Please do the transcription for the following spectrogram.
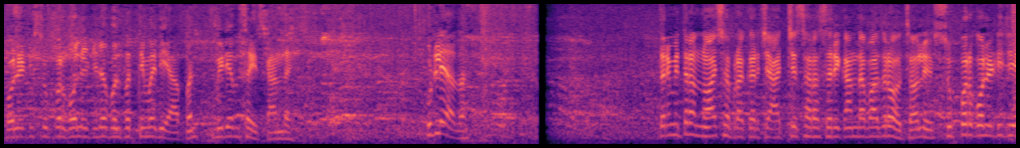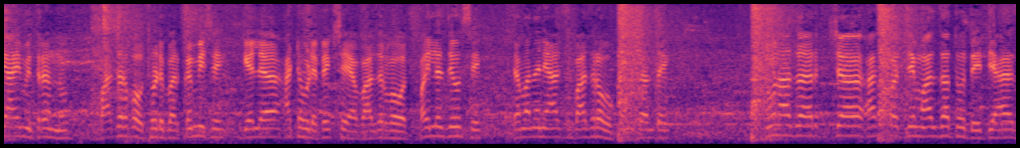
क्वालिटी सुपर क्वालिटी डबल पत्तीमध्ये आहे आपण. मीडियम साईज कांदा आहे. कुठले दादा तर मित्रांनो अशा प्रकारचे आजचे सरासरी कांदा बाजारभाव चालू आहे. सुपर क्वालिटी जे आहे मित्रांनो बाजारभाव थोडेफार कमीच आहे. गेल्या आठवड्यापेक्षा या बाजारभावात पहिलाच दिवस आहे. त्या मानाने आज बाजारभाव कमी चालत आहे दोन हजारच्या आसपास जे माल जात होते ते आज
